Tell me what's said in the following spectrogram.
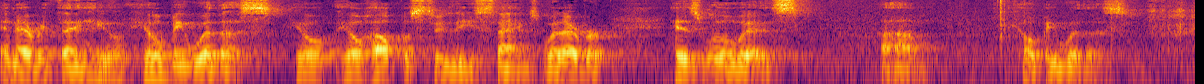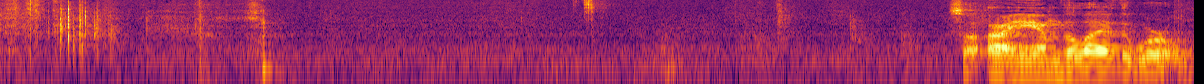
and everything. He'll, he'll be with us. He'll, he'll help us through these things, whatever His will is. Um, he'll be with us. So I am the light of the world.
